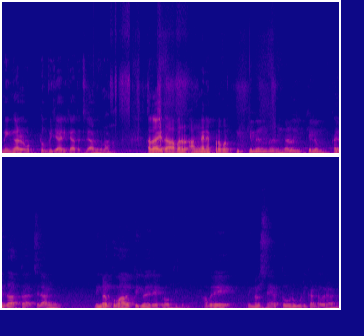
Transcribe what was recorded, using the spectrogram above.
നിങ്ങൾ ഒട്ടും വിചാരിക്കാത്ത ചില ആളുകളാണ്. അതായത് അവർ അങ്ങനെ പ്രവർത്തിക്കുമെന്ന് നിങ്ങൾ ഒരിക്കലും കരുതാത്ത ചില ആളുകൾ നിങ്ങൾക്കും ആ വ്യക്തിക്കുമെതിരെ പ്രവർത്തിക്കുന്നു. അവരെ നിങ്ങൾ സ്നേഹത്തോടു കൂടി കണ്ടവരാണ്.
